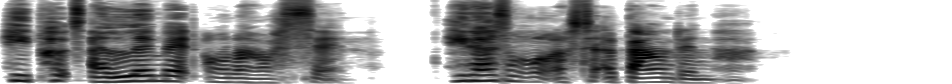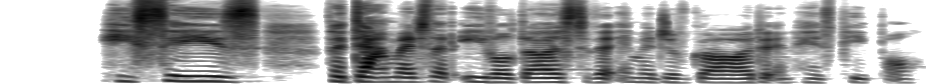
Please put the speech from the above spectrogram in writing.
he puts a limit on our sin. He doesn't want us to abound in that. He sees the damage that evil does to the image of God in his people.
